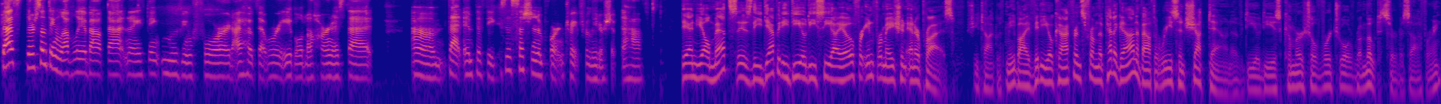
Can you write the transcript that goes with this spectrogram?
that's there's something lovely about that and i think moving forward i hope that we're able to harness that um, that empathy because it's such an important trait for leadership to have Danielle Metz is the Deputy DoD CIO for Information Enterprise. She talked with me by video conference from the Pentagon about the recent shutdown of DoD's commercial virtual remote service offering.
